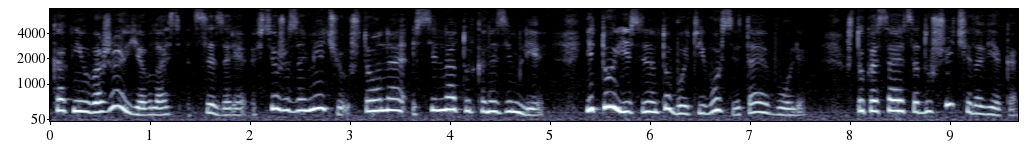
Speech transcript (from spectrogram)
Как не уважаю я власть Цезаря, все же замечу, что она сильна только на земле, и то, если на то будет его святая воля. Что касается души человека,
